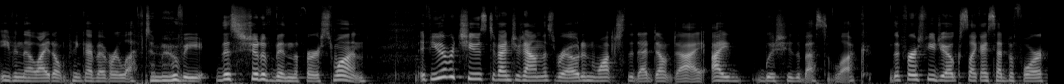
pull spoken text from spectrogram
Even though I don't think I've ever left a movie, this should have been the first one. If you ever choose to venture down this road and watch The Dead Don't Die, I wish you the best of luck. The first few jokes, like I said before,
